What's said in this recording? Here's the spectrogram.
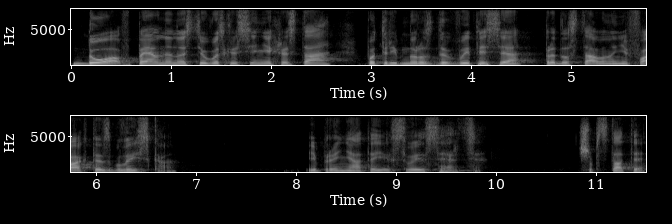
до впевненості у Воскресінні Христа, потрібно роздивитися предоставлені факти зблизька і прийняти їх в своє серце, щоб стати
